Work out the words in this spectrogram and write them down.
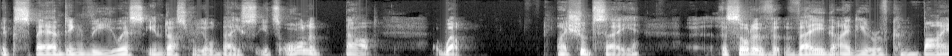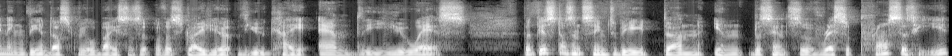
expanding the US industrial base. It's all about, well, I should say, a sort of vague idea of combining the industrial bases of Australia, the UK, and the US but this doesn't seem to be done in the sense of reciprocity.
